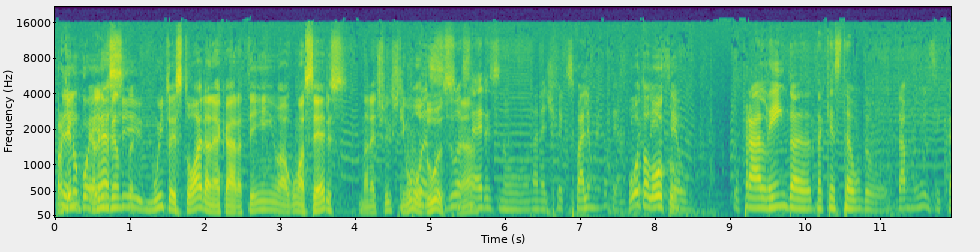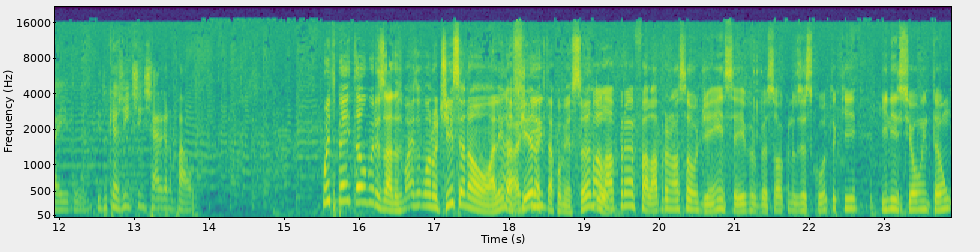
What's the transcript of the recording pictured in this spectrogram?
Pra quem Tem, não ela conhece inventa. muito a história, né, cara, tem algumas séries na Netflix, tem, uma ou duas, Duas né? séries no, na Netflix vale muito a pena. Pô, tá Pra louco. O, pra além da, da questão do, da música e do, e do que a gente enxerga no palco. Muito bem, então, gurizada. Mais alguma notícia, não? Além Ah, da feira que, que tá começando. Falar para falar para nossa audiência aí, para o pessoal que nos escuta, que iniciou então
